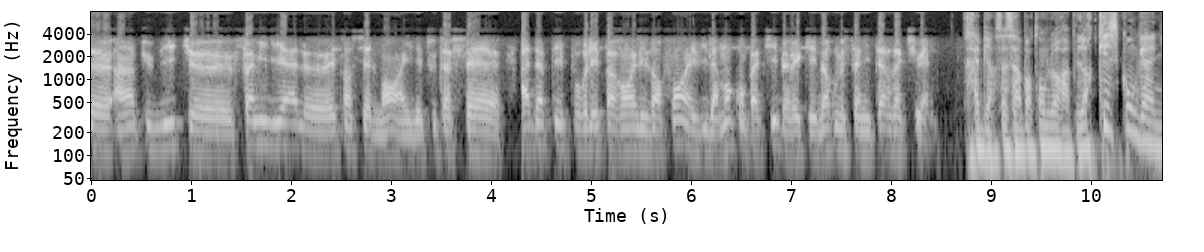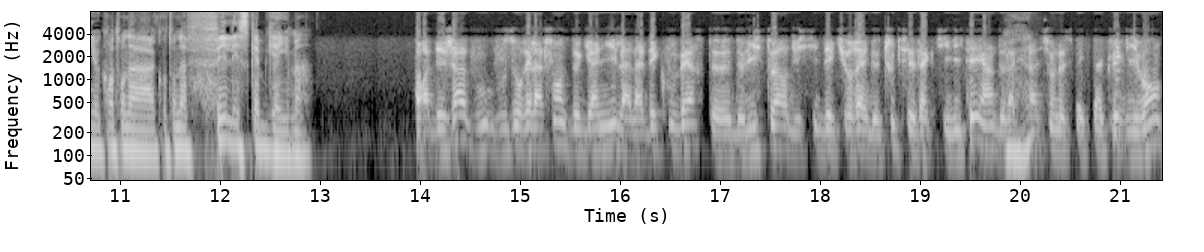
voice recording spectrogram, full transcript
euh, à un public euh, familial euh, essentiellement. Il est tout à fait adapté pour les parents et les enfants, évidemment compatible avec les normes sanitaires actuelles. Très bien, ça c'est important de le rappeler. Alors qu'est-ce qu'on gagne quand on a, quand on a fait l'escape game? Alors déjà, vous, vous aurez la chance de gagner la, la découverte de l'histoire du site d'Écuré et de toutes ses activités, hein, de la création de spectacles vivants,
